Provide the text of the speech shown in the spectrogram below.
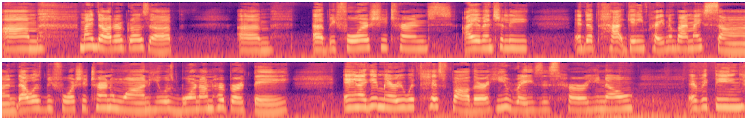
um, my daughter grows up. Um, uh, before she turns, I eventually end up ha- getting pregnant by my son. That was before she turned one. He was born on her birthday. And I get married with his father. He raises her, you know. Everything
